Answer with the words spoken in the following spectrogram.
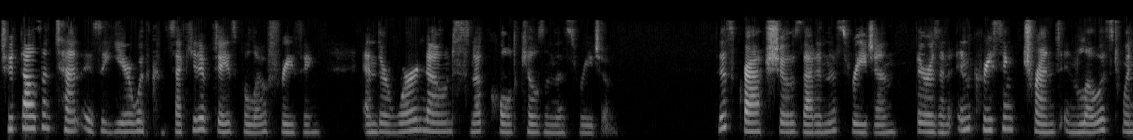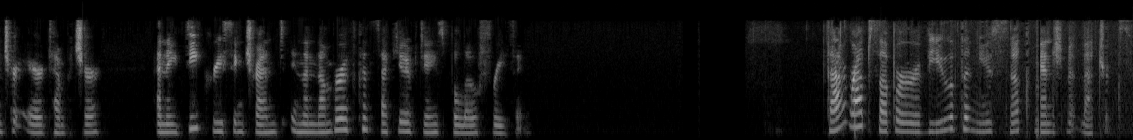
2010 is a year with consecutive days below freezing, and there were known snook cold kills in this region. This graph shows that in this region, there is an increasing trend in lowest winter air temperature and a decreasing trend in the number of consecutive days below freezing. That wraps up our review of the new snook management metrics.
